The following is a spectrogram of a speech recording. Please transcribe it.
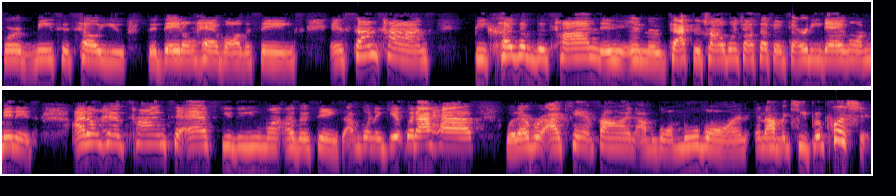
for me to tell you that they don't have all the things. And sometimes because of the time and, and the fact that y'all want y'all stuff in 30 daggone minutes, I don't have time to ask you, do you want other things? I'm going to get what I have, whatever I can't find, I'm going to move on and I'm going to keep it pushing.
